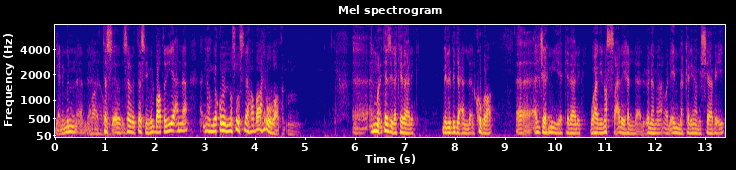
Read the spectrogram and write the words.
يعني من التس... بسبب التسمية بالباطنية أن أنهم يقولون النصوص لها ظاهر وباطن. آه المعتزلة كذلك من البدع الكبرى آه الجهمية كذلك وهذه نص عليها العلماء والأئمة كالإمام الشافعي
